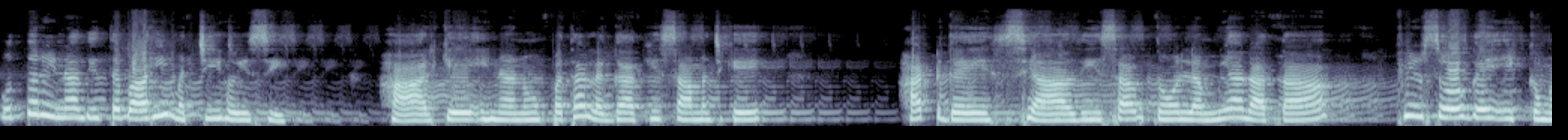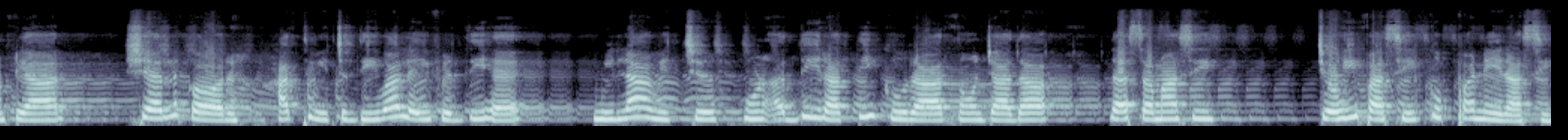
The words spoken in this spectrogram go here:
ਉਧਰ ਇਹਨਾਂ ਦੀ ਤਬਾਹੀ ਮੱਚੀ ਹੋਈ ਸੀ। ਹਾਰ ਕੇ ਇਹਨਾਂ ਨੂੰ ਪਤਾ ਲੱਗਾ ਕਿ ਸਮਝ ਕੇ ਹਟ ਗਏ। ਸਿਆਲ ਦੀ ਸਭ ਤੋਂ ਲੰਮੀਆਂ ਰਾਤਾਂ ਫਿਰ ਸੋ ਗਈ ਇੱਕ ਮੁਟਿਆਰ। ਸ਼ਰਨ ਕੌਰ ਹੱਥ ਵਿੱਚ ਦੀਵਾ ਲਈ ਫਿਰਦੀ ਹੈ। ਮੀਲਾ ਵਿੱਚ ਹੁਣ ਅੱਧੀ ਰਾਤੀ ਕੁ ਰਾਤ ਤੋਂ ਜ਼ਿਆਦਾ ਦਾ ਸਮਾਂ ਸੀ। ਚੋਹੀ ਪਾਸੀ ਕੁੱਪਾ ਨੇਰਾ ਸੀ।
